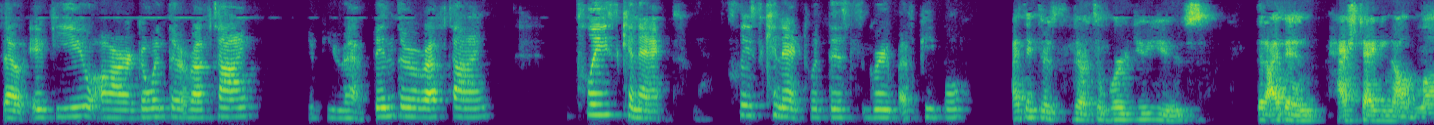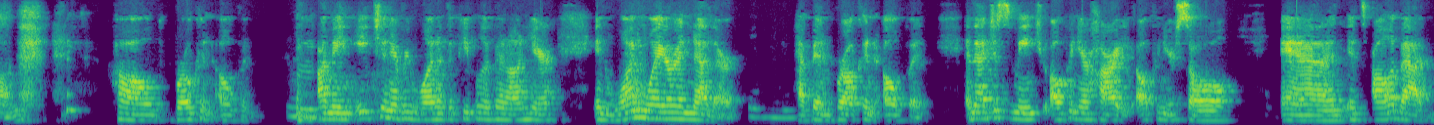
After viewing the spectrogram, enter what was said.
So if you are going through a rough time, if you have been through a rough time, please connect. Please connect with this group of people. I think there's there's a word you use that I've been hashtagging all along called broken open. Mm-hmm. I mean, each and every one of the people who've been on here in one way or another Mhm. have been broken open. And that just means you open your heart, you open your soul, and it's all about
